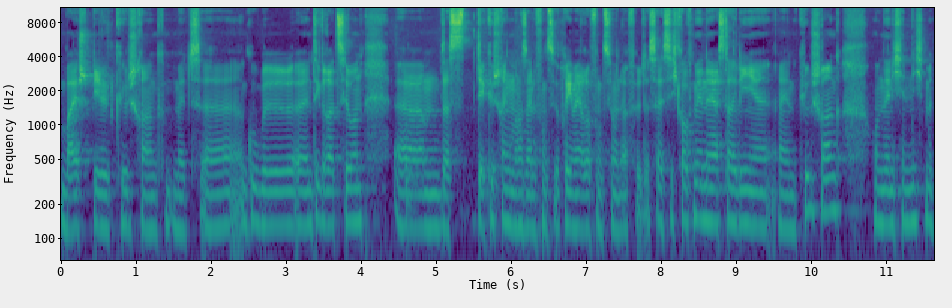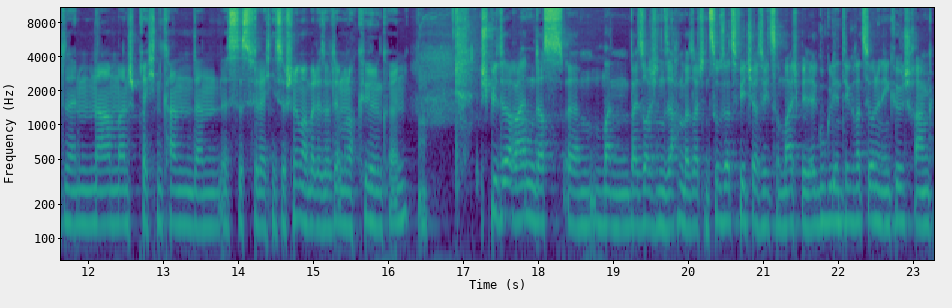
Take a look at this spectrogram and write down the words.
Beispiel Kühlschrank mit äh, Google-Integration, ähm, dass der Kühlschrank immer noch seine Funktion, primäre Funktion erfüllt. Das heißt, ich kaufe mir in erster Linie einen Kühlschrank und wenn ich ihn nicht mit seinem Namen ansprechen kann, dann ist es vielleicht nicht so schlimm, aber der sollte immer noch kühlen können. Ja spielt da rein, dass ähm, man bei solchen Sachen, bei solchen Zusatzfeatures wie zum Beispiel der Google-Integration in den Kühlschrank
